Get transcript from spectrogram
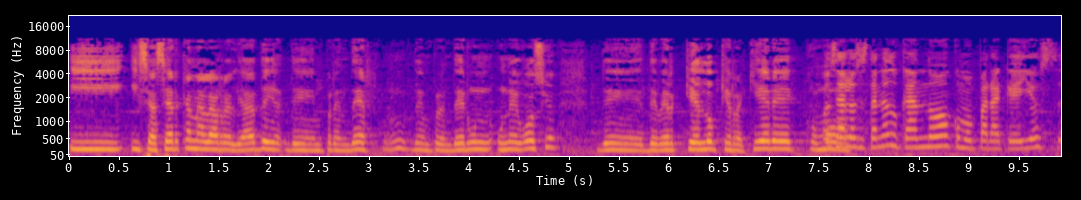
y, y, se acercan a la realidad de, de emprender, de emprender un, un negocio, de, de, ver qué es lo que requiere. Cómo... O sea, los están educando como para que ellos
